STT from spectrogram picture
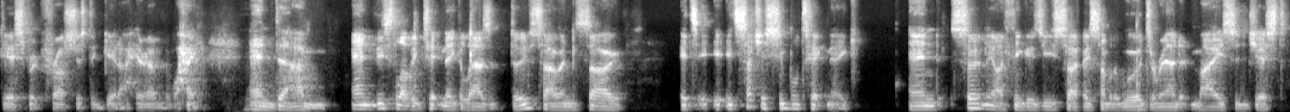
desperate for us just to get our hair out of the way. And um and this lovely technique allows it to do so. And so it's it, it's such a simple technique. And certainly i think as you say some of the words around it may suggest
